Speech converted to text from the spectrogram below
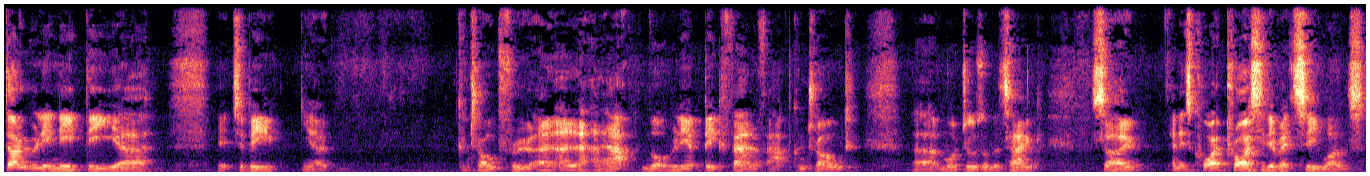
Don't really need the uh, it to be you know controlled through an, an, app. Not really a big fan of app-controlled uh, modules on the tank. So and it's quite pricey the Red Sea ones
